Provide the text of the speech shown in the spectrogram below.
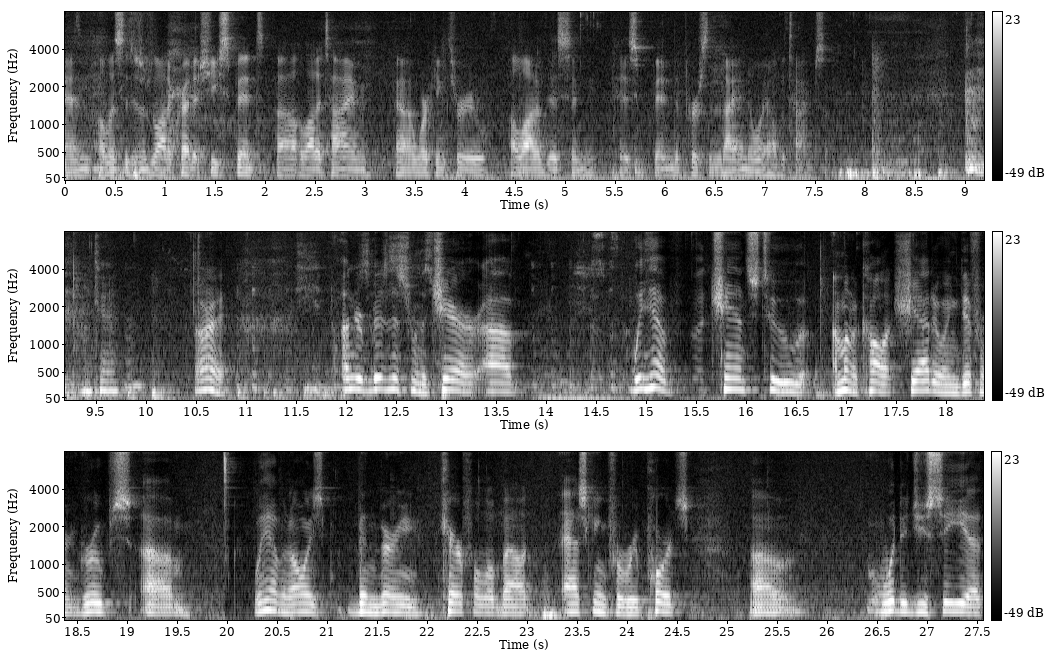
and Alyssa deserves a lot of credit. She spent uh, a lot of time uh, working through a lot of this and has been the person that I annoy all the time, so. Okay. All right. Under business from the chair, uh, we have a chance to, I'm going to call it shadowing different groups. Um, We haven't always been very careful about asking for reports. Uh, What did you see at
